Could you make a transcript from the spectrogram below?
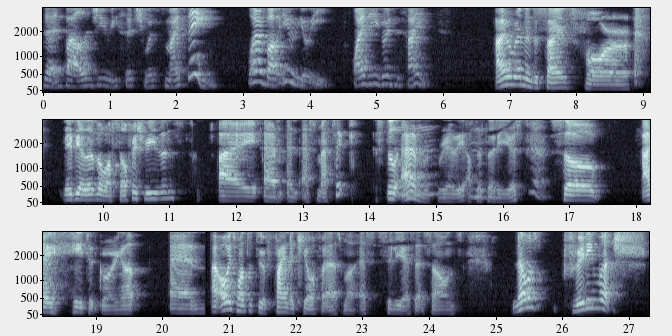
that biology research was my thing. What about you, Yoi? Why did you go into science? I went into science for maybe a little bit more selfish reasons. I am an asthmatic, still am Mm. really after Mm. 30 years. So I hated growing up and I always wanted to find a cure for asthma, as silly as that sounds. That was pretty much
